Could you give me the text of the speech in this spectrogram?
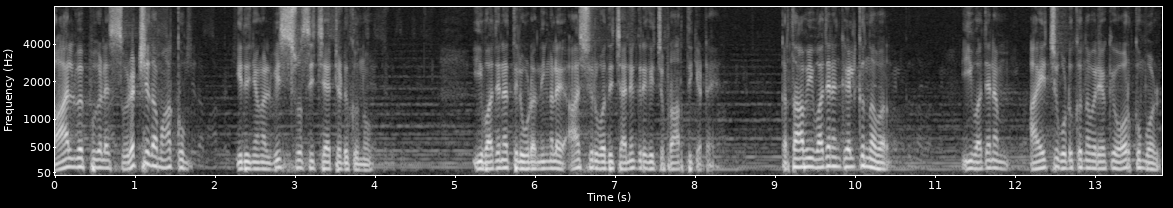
കാൽവെപ്പുകളെ സുരക്ഷിതമാക്കും. ഇത് ഞങ്ങൾ വിശ്വസിച്ചേറ്റെടുക്കുന്നു. ഈ വചനത്തിലൂടെ നിങ്ങളെ ആശീർവദിച്ച് അനുഗ്രഹിച്ച് പ്രാർത്ഥിക്കട്ടെ. കർത്താവ് ഈ വചനം കേൾക്കുന്നവർ ഈ വചനം അയച്ചു കൊടുക്കുന്നവരെയൊക്കെ ഓർക്കുമ്പോൾ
